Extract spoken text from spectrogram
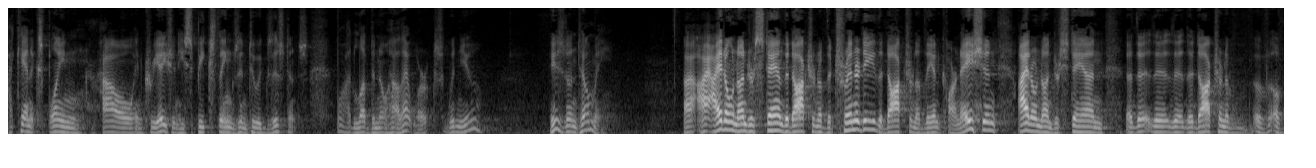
I can't explain how in creation he speaks things into existence. Boy, I'd love to know how that works, wouldn't you? He just doesn't tell me. I, I, don't understand the doctrine of the Trinity, the doctrine of the incarnation. I don't understand the, the, the, the doctrine of, of,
